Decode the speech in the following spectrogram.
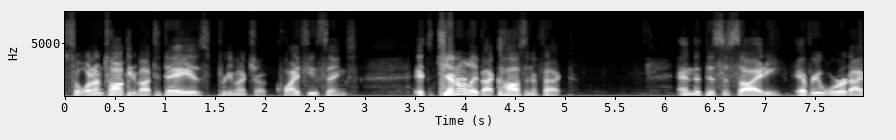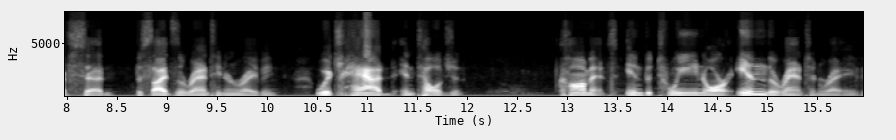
so what I'm talking about today is pretty much a, quite a few things. It's generally about cause and effect, and that this society, every word I've said, besides the ranting and raving, which had intelligent comments in between or in the rant and rave,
